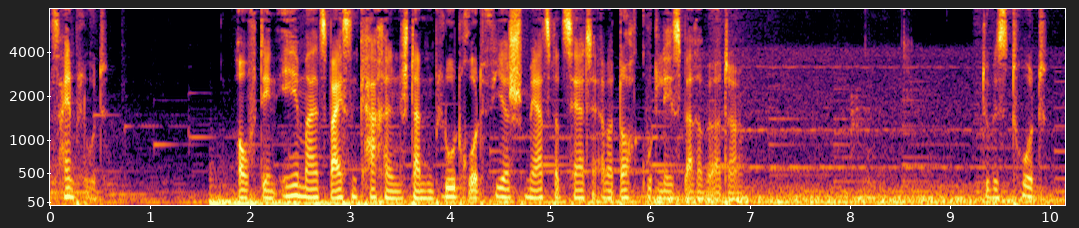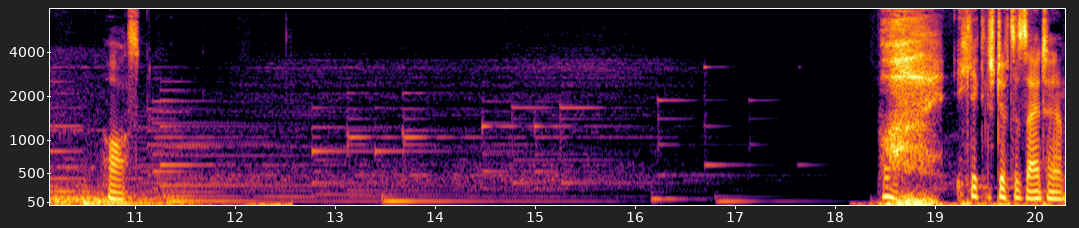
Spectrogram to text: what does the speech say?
Sein Blut. Auf den ehemals weißen Kacheln standen blutrot vier schmerzverzerrte, aber doch gut lesbare Wörter. Du bist tot, Horst. Ich leg den Stift zur Seite.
